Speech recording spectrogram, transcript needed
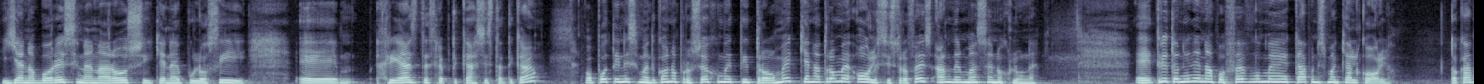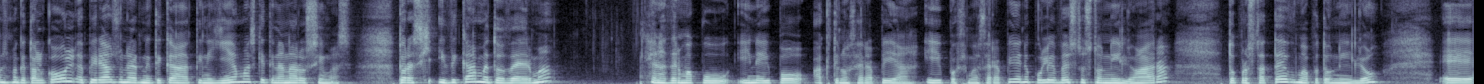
για να μπορέσει να αναρρώσει και να επουλωθεί ε, χρειάζεται θρεπτικά συστατικά. Οπότε είναι σημαντικό να προσέχουμε τι τρώμε και να τρώμε όλες τις τροφές αν δεν μας ενοχλούν. Ε, τρίτον είναι να αποφεύγουμε κάπνισμα και αλκοόλ. Το κάπνισμα και το αλκοόλ επηρεάζουν αρνητικά την υγεία μας και την ανάρρωσή μας. Τώρα, ειδικά με το δέρμα, ένα δέρμα που είναι υπό ακτινοθεραπεία ή υπό χημειοθεραπεία είναι πολύ ευαίσθητο στον ήλιο. Άρα το προστατεύουμε από τον ήλιο, ε,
